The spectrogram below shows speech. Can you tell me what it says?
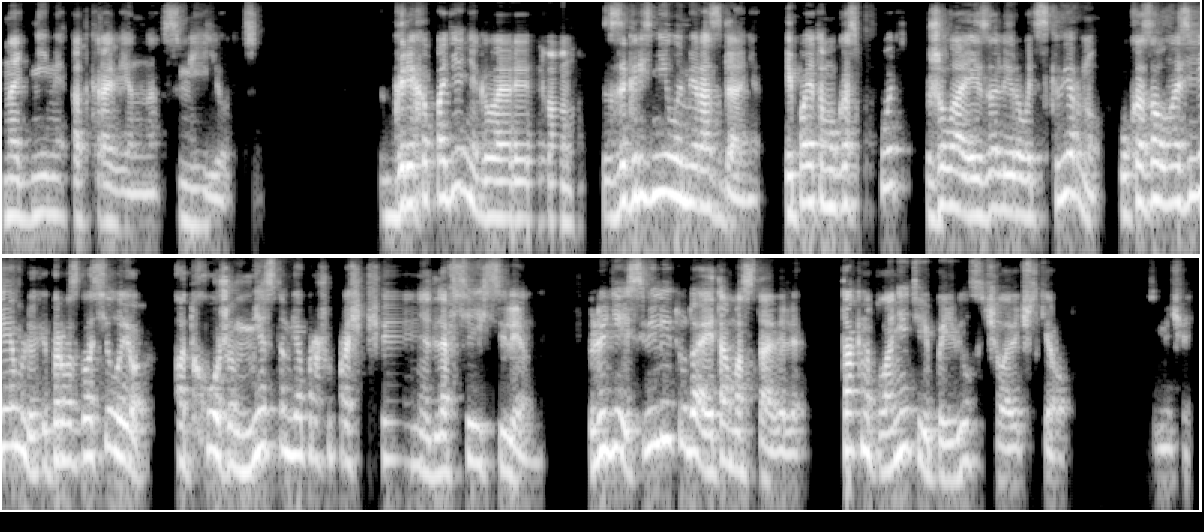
над ними откровенно смеется. Грехопадение, говорит он, загрязнило мироздание, и поэтому Господь, желая изолировать скверну, указал на землю и провозгласил ее отхожим местом, я прошу прощения, для всей Вселенной. Людей свели туда и там оставили. Так на планете и появился человеческий род. Замечательно.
